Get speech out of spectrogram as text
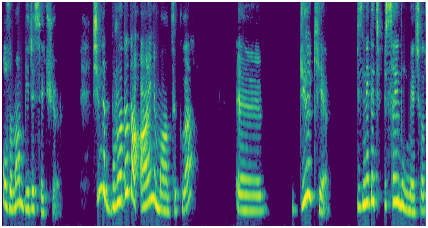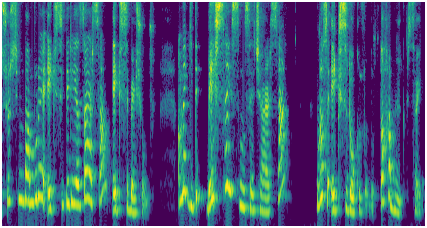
O zaman 1'i seçiyorum. Şimdi burada da aynı mantıkla e, diyor ki biz negatif bir sayı bulmaya çalışıyoruz. Şimdi ben buraya eksi 1 yazarsam eksi 5 olur. Ama gidip 5 sayısını seçersem burası eksi 9 olur. Daha büyük bir sayı.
